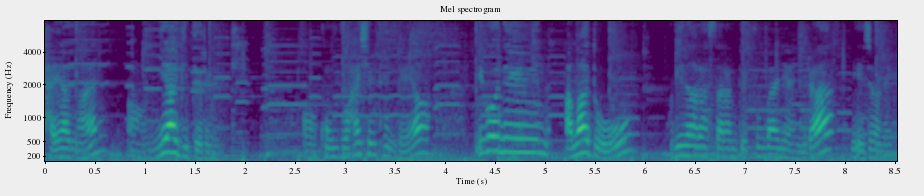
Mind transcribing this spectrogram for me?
다양한 어, 이야기들을 어, 공부하실 텐데요. 이거는 아마도 우리나라 사람들뿐만이 아니라 예전에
